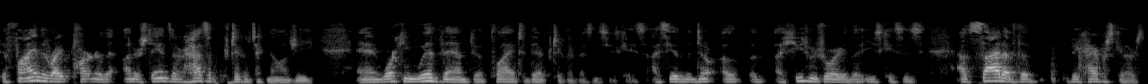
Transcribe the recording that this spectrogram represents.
to find the right partner that understands or has a particular technology and working with them to apply it to their particular business use case. I see a, a, a huge majority of the use cases outside of the big hyperscalers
